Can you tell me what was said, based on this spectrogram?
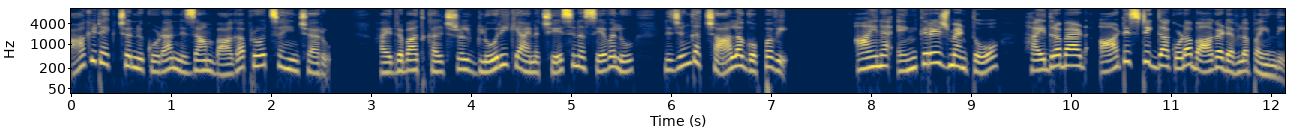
ఆర్కిటెక్చర్ను కూడా నిజాం బాగా ప్రోత్సహించారు. హైదరాబాద్ కల్చరల్ గ్లోరీకి ఆయన చేసిన సేవలు నిజంగా చాలా గొప్పవి. ఆయన ఎంకరేజ్మెంట్తో హైదరాబాద్ ఆర్టిస్టిక్గా కూడా బాగా డెవలప్ అయింది.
